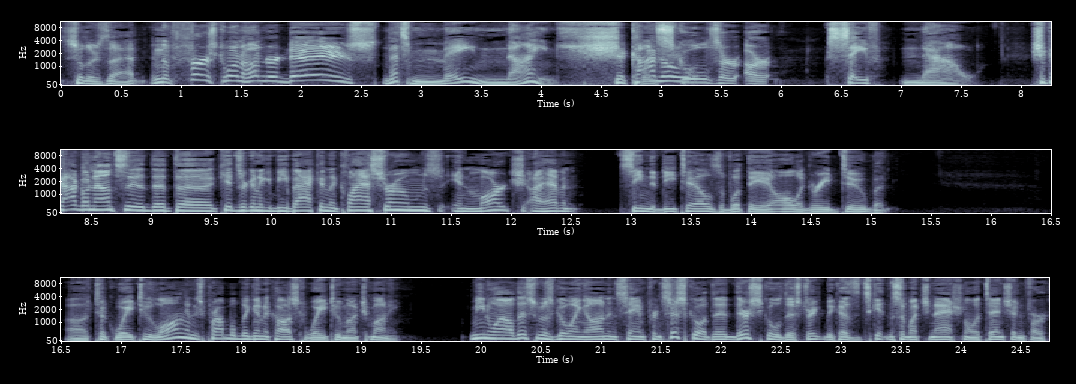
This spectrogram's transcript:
So there's that. In the first 100 days. That's May 9th. Chicago. When schools are, are safe now. Chicago announced that the kids are going to be back in the classrooms in March. I haven't seen the details of what they all agreed to, but uh, it took way too long and it's probably going to cost way too much money. Meanwhile, this was going on in San Francisco at the, their school district because it's getting so much national attention for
